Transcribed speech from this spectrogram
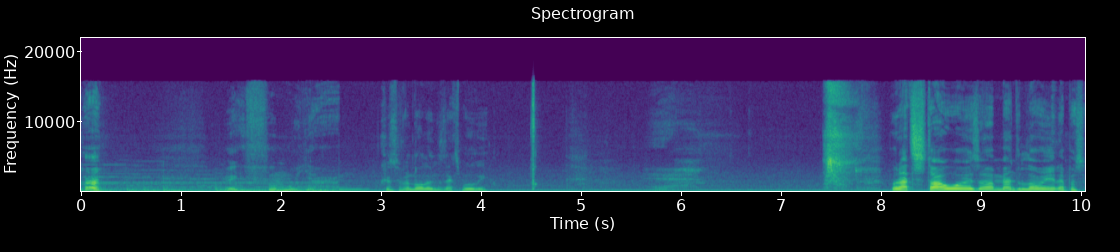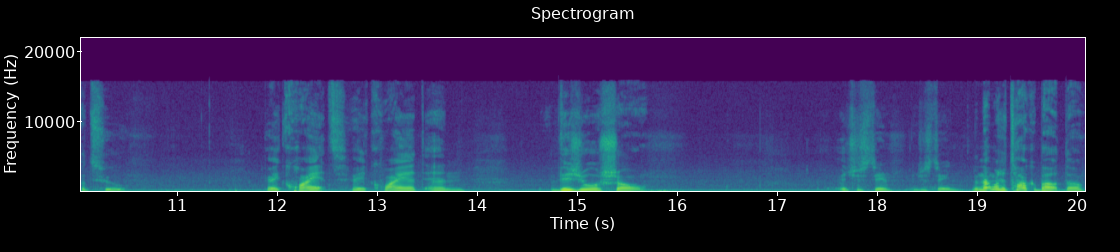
huh. Big Fumuya. Christopher Nolan's next movie. Yeah. Well, that's Star Wars uh, Mandalorian Episode 2. Very quiet. Very quiet and visual show. Interesting. Interesting. There's not much to talk about, though.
